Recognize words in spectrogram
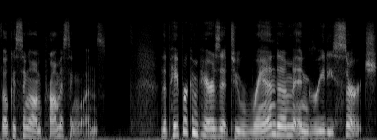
focusing on promising ones. The paper compares it to random and greedy search,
